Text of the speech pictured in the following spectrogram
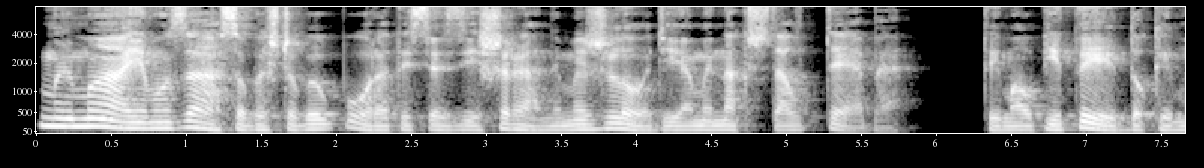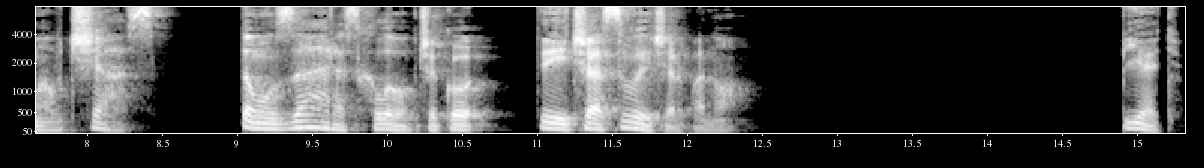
Ми маємо засоби, щоб впоратися зі шраними жлодіями на кшталт тебе. Ти мав піти, доки мав час. Тому зараз, хлопчику, твій час вичерпано. П'ять.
